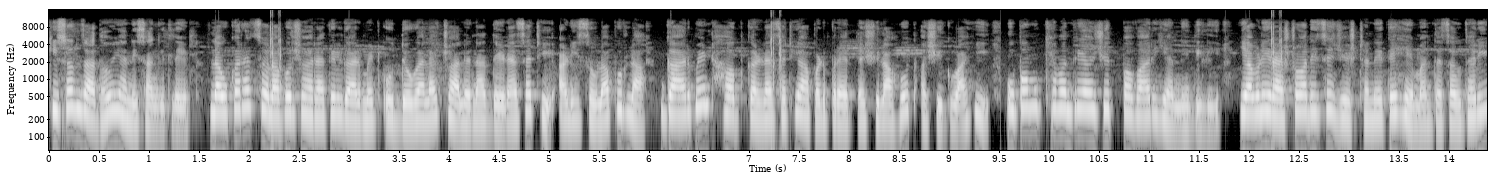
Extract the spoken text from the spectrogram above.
किसन जाधव यांनी सांगितले. लवकरच सोलापूर शहरातील गारमेंट उद्योगाला चालना देण्यासाठी आणि सोलापूरला गारमेंट हब करण्यासाठी आपण प्रयत्नशील आहोत अशी ग्वाही उपमुख्यमंत्री अजित पवार यांनी दिली. यावेळी राष्ट्रवादीचे ज्येष्ठ नेते हेमंत चौधरी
